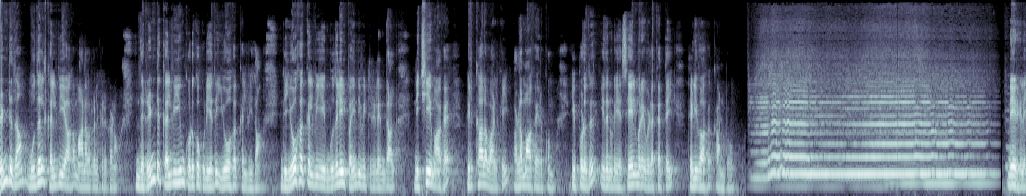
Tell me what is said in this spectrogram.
ரெண்டு தான் முதல் கல்வியாக மாணவர்களுக்கு இருக்கணும். இந்த ரெண்டு கல்வியும் கொடுக்கக்கூடியது யோக கல்வி தான். இந்த யோக கல்வியை முதலில் பயின்று விட்டீர்கள் என்றால் நிச்சயமாக பிற்கால வாழ்க்கை வளமாக இருக்கும். இப்பொழுது இதனுடைய செயல்முறை விளக்கத்தை தெளிவாக காண்போம். நேர்களை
